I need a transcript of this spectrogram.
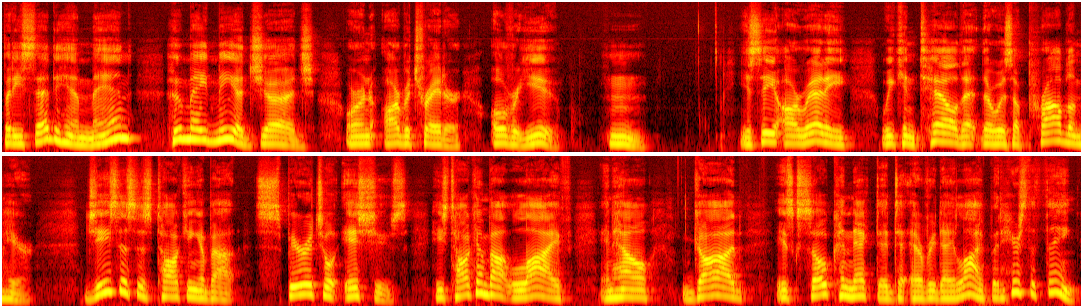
But he said to him, Man, who made me a judge or an arbitrator over you? Hmm. You see, already we can tell that there was a problem here. Jesus is talking about spiritual issues. He's talking about life and how God is so connected to everyday life. But here's the thing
